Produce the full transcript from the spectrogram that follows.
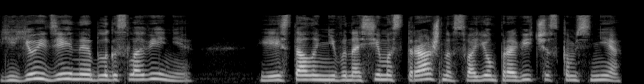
ее идейное благословение — Ей стало невыносимо страшно в своем правительском сне.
